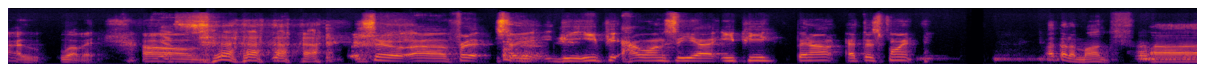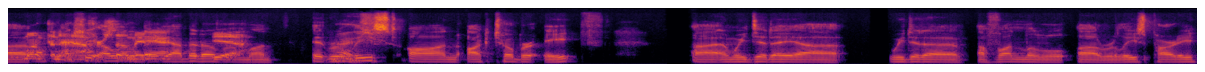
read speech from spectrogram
I love it. Um, yes. So, uh, for so the EP, how long's the uh, EP been out at this point? About a month. Uh, Month and a half or so, maybe. Yeah, a bit over Yeah. a month. It Nice. released on October 8th. Uh, and we did a uh, we did a, a fun little uh, release party,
